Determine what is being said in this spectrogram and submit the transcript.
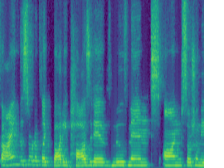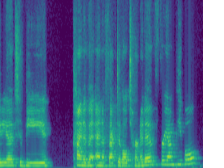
find the sort of like body positive movement on social media to be kind of an effective alternative for young people?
